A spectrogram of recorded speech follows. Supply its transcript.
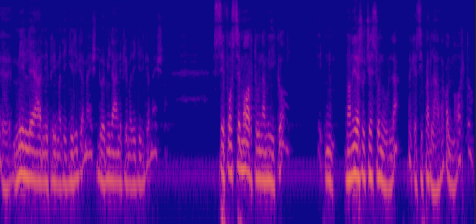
Eh, mille anni prima di Gilgamesh, duemila anni prima di Gilgamesh, se fosse morto un amico, non era successo nulla, perché si parlava col morto,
